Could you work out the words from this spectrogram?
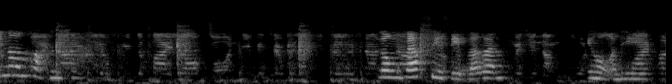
ี่นนท์ขอบคุณค่ะลงสักสี่สิบแล้วกัน อีกหกนาทีพอ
